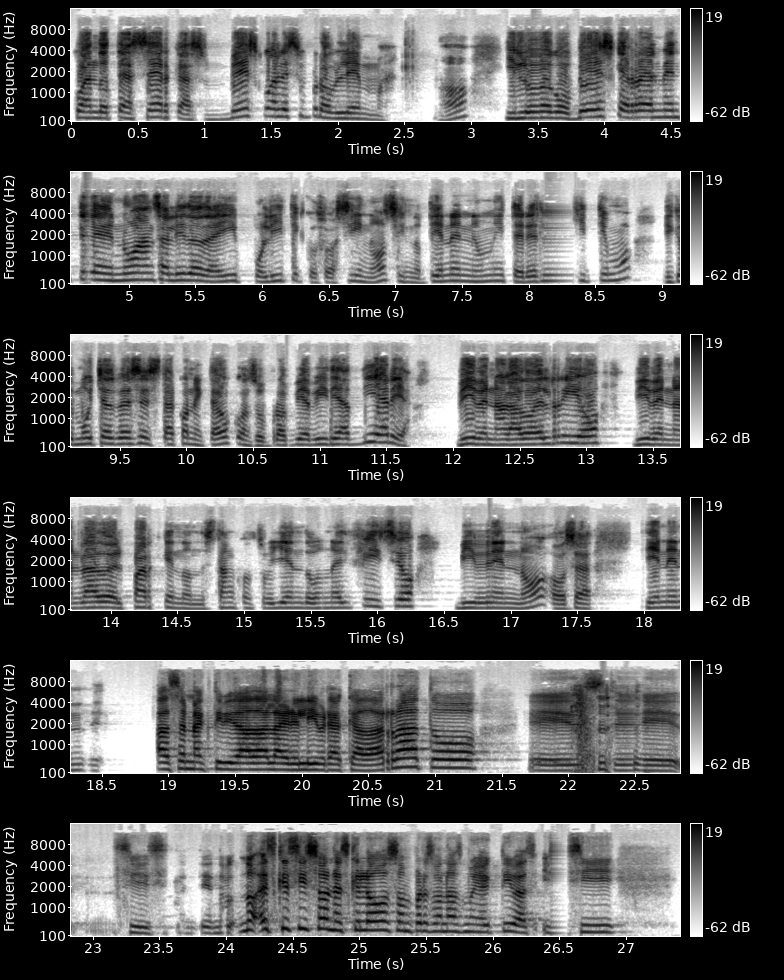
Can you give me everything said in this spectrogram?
cuando te acercas, ves cuál es su problema, ¿no? Y luego ves que realmente no han salido de ahí políticos o así, ¿no? Sino tienen un interés legítimo y que muchas veces está conectado con su propia vida diaria. Viven al lado del río, viven al lado del parque en donde están construyendo un edificio, viven, ¿no? O sea, tienen... Hacen actividad al aire libre a cada rato, este, sí, sí, te entiendo. No, es que sí son, es que luego son personas muy activas y sí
